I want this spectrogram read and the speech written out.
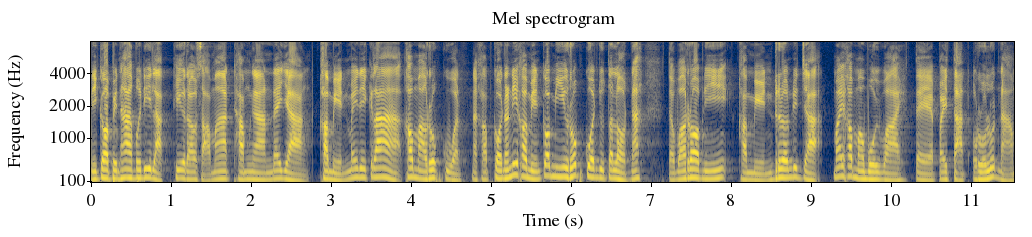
นี่ก็เป็น 5 พื้นที่หลักที่เราสามารถทำงานได้อย่างเขมรไม่ได้กล้าเข้ามารบกวนนะครับก่อนหน้านี้เขมรก็มีรบกวนอยู่ตลอดนะแต่ว่ารอบนี้เขมรเริ่มที่จะไม่เข้ามาโวยวาย แต่ไปตัดรั้วลวดหนาม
